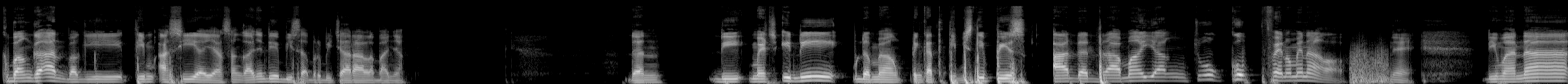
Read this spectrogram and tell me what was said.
kebanggaan bagi tim Asia yang seenggaknya dia bisa berbicara lah banyak. Dan di match ini udah memang peringkat tipis-tipis, ada drama yang cukup fenomenal. Nih, di mana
